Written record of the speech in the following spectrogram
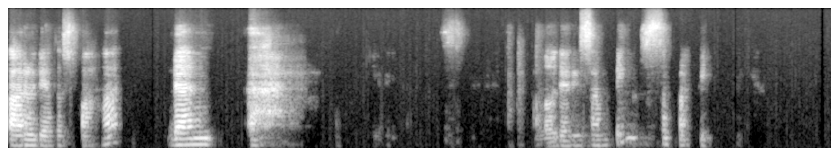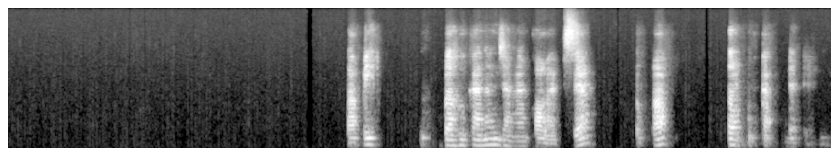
taruh di atas paha, dan ah, kalau dari samping seperti Tapi bahu kanan jangan kolaps ya, tetap terbuka dadanya.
